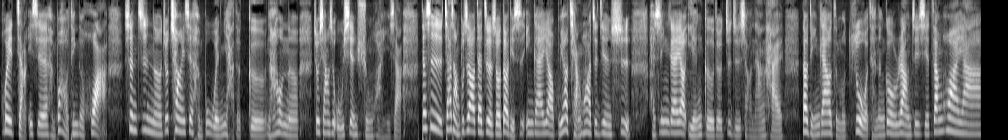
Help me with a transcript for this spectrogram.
会讲一些很不好听的话，甚至呢就唱一些很不文雅的歌，然后呢就像是无限循环一下。但是家长不知道在这个时候到底是应该要不要强化这件事，还是应该要严格的制止小男孩？到底应该要怎么做才能够让这些脏话呀、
